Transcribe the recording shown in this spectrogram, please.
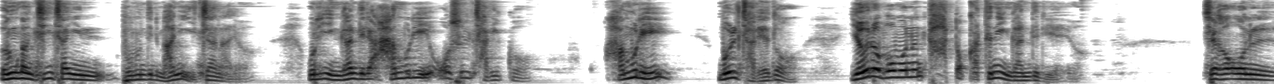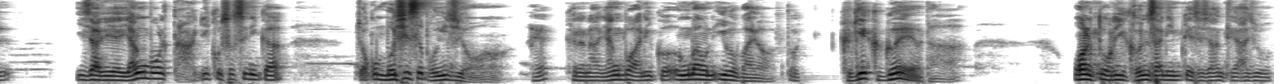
엉망진창인 부분들이 많이 있잖아요. 우리 인간들이 아무리 옷을 잘 입고 아무리 뭘 잘해도 열어보면은 다 똑같은 인간들이에요. 제가 오늘 이 자리에 양복을 딱 입고 섰으니까 조금 멋있어 보이죠. 예? 그러나 양복 안 입고 엉망을 입어봐요. 또 그게 그거예요 다. 오늘 또 우리 건사님께서 저한테 아주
